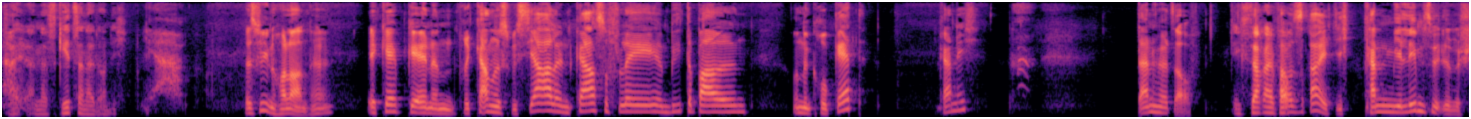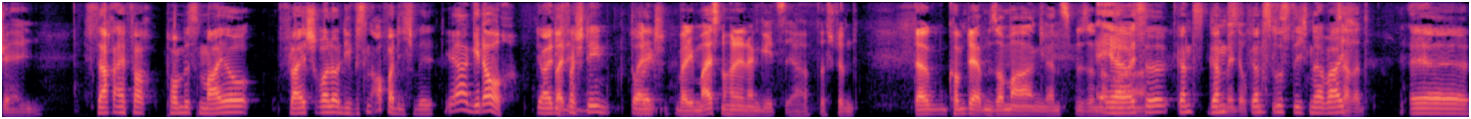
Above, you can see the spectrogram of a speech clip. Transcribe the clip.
Weil anders geht's dann halt auch nicht. Holland. Das ist wie in Holland, hè? Ich heb gerne een Frikandel Spezial, een Kaassoufflé, een Bieterballen und ein Kroket. Kann ich? Dann hört's auf. Ich sag einfach, Aber es reicht. Ich kann mir Lebensmittel bestellen. ich sag einfach Pommes Mayo, Fleischrolle und die wissen auch, was ich will. Ja, geht auch. Ja, weil die Bei verstehen Bei, Deutsch. den- bei den meisten Holländern geht's, ja, das stimmt. Da kommt ja im Sommer ein ganz besonderer Ja, weißt du, ganz, ganz, ganz lustig, da war Sarat. ich äh,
